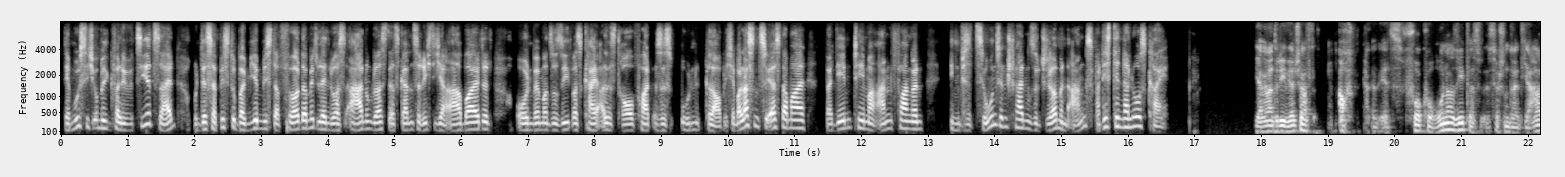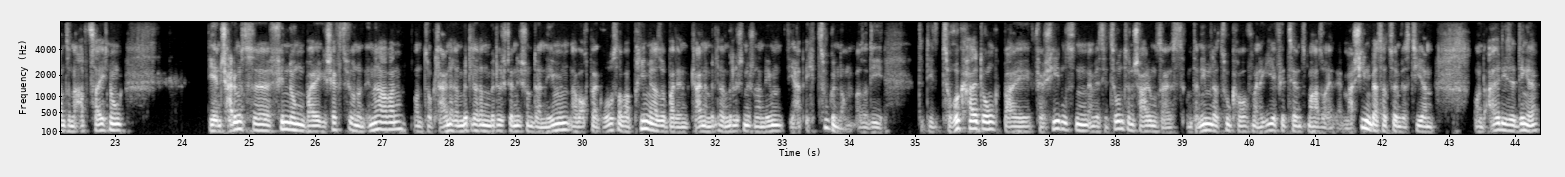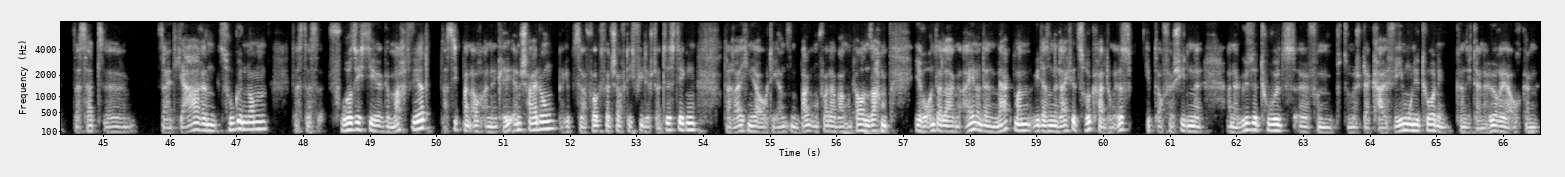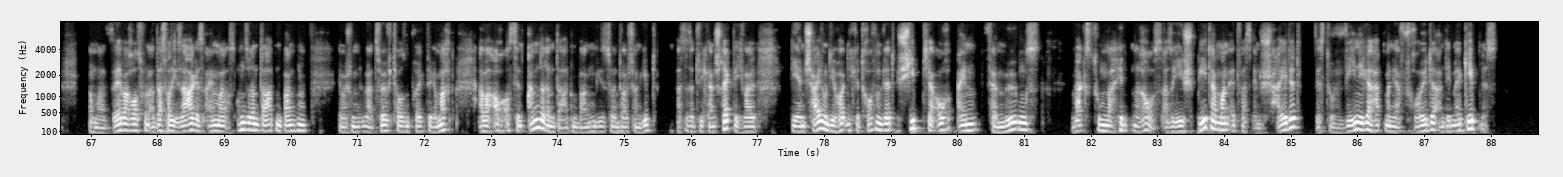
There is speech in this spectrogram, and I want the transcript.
der muss nicht unbedingt qualifiziert sein. Und deshalb bist du bei mir Mr. Fördermittel, denn du hast Ahnung, du hast das Ganze richtig erarbeitet. Und wenn man so sieht, was Kai alles drauf hat, ist es unglaublich. Aber lass uns zuerst einmal bei dem Thema anfangen. Investitionsentscheidungen, so German Angst. Was ist denn da los, Kai? Ja, wenn man so die Wirtschaft auch jetzt vor Corona sieht, das ist ja schon seit Jahren so eine Abzeichnung, die Entscheidungsfindung bei Geschäftsführern und Inhabern und so kleineren, mittleren, mittelständischen Unternehmen, aber auch bei großen, aber primär so bei den kleinen, mittleren, mittelständischen Unternehmen, die hat echt zugenommen. Also die, die Zurückhaltung bei verschiedensten Investitionsentscheidungen, sei es Unternehmen dazu kaufen, Energieeffizienz machen, also Maschinen besser zu investieren und all diese Dinge, das hat äh, seit Jahren zugenommen dass das vorsichtiger gemacht wird. Das sieht man auch an den Kreditentscheidungen. Da gibt es ja volkswirtschaftlich viele Statistiken. Da reichen ja auch die ganzen Banken, Förderbanken, tausend Sachen ihre Unterlagen ein und dann merkt man, wie da so eine leichte Zurückhaltung ist. Es gibt auch verschiedene Analysetools äh, von zum Beispiel der KfW-Monitor, den kann sich deine Hörer ja auch kann nochmal selber rausfinden. Also das, was ich sage, ist einmal aus unseren Datenbanken. Wir haben schon über 12.000 Projekte gemacht, aber auch aus den anderen Datenbanken, die es so in Deutschland gibt. Das ist natürlich ganz schrecklich, weil die Entscheidung, die heute nicht getroffen wird, schiebt ja auch ein Vermögenswachstum nach hinten raus. Also je später man etwas entscheidet, desto weniger hat man ja Freude an dem Ergebnis.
